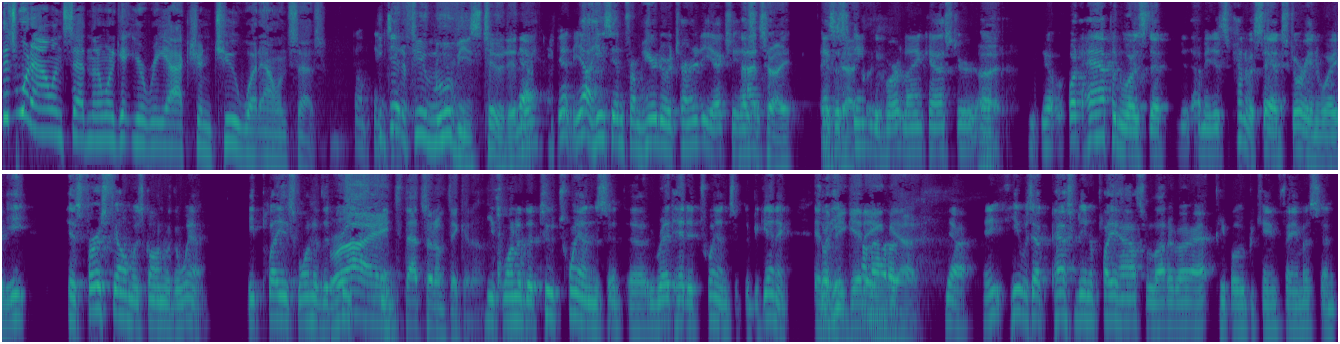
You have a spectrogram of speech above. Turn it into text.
This is what Allen said, and then I want to get your reaction to what Allen says. He did a few movies too, didn't yeah, he? did. Yeah, he's in From Here to Eternity. He actually has That's a, right. Has exactly. a scene with Burt Lancaster. Uh, right. Uh, you know, what happened was that I mean, it's kind of a sad story in a way. He his first film was Gone with the Wind. He plays one of the right. That's what I'm thinking of. He's one of the two twins, uh, redheaded twins at the beginning. In so the beginning, of, yeah, yeah. He, he was at Pasadena Playhouse with a lot of our people who became famous, and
